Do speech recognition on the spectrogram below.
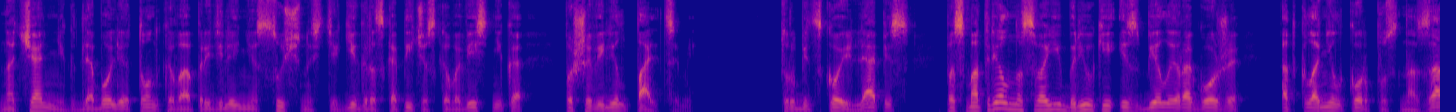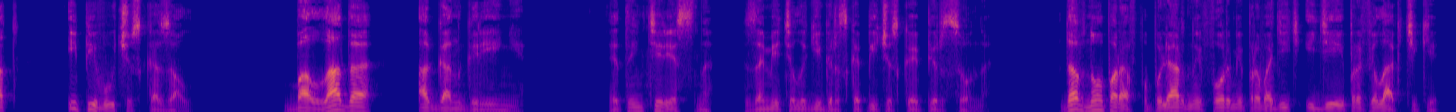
Начальник для более тонкого определения сущности гигроскопического вестника пошевелил пальцами. Трубецкой ляпис посмотрел на свои брюки из белой рогожи, отклонил корпус назад и певуче сказал. Баллада о гангрене. Это интересно, заметила гигроскопическая персона. Давно пора в популярной форме проводить идеи профилактики.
